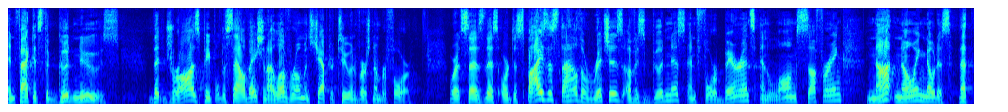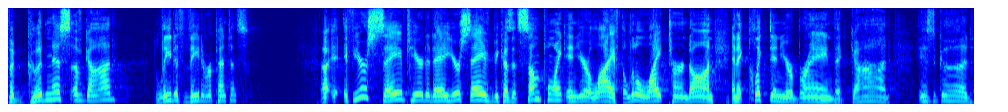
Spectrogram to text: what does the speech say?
In fact, it's the good news that draws people to salvation. I love Romans chapter 2 and verse number 4, where it says this Or despisest thou the riches of his goodness and forbearance and long suffering, not knowing, notice, that the goodness of God leadeth thee to repentance? Uh, if you're saved here today, you're saved because at some point in your life, the little light turned on and it clicked in your brain that God is good.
